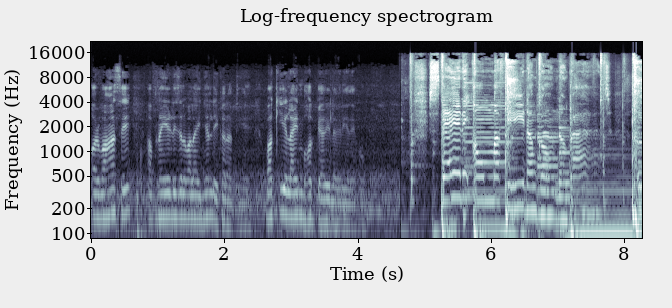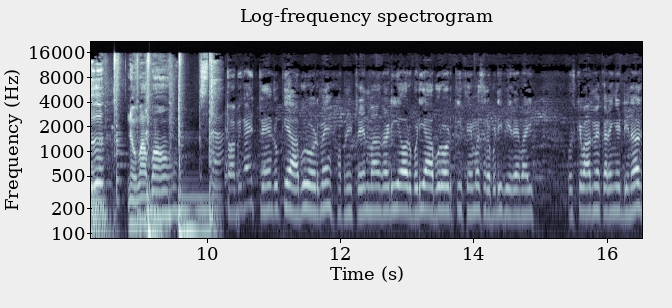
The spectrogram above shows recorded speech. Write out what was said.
और वहाँ से अपना ये डीजल वाला इंजन लेकर आती है। बाकी ये लाइन बहुत प्यारी लग रही है देखो। Stop. तो अभी गाइस ट्रेन रुकी है आबू रोड में अपनी ट्रेन वहाँ खड़ी है और बढ़िया आबू रोड की फ़ेमस रबड़ी पी रहे हैं भाई। उसके बाद में करेंगे डिनर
